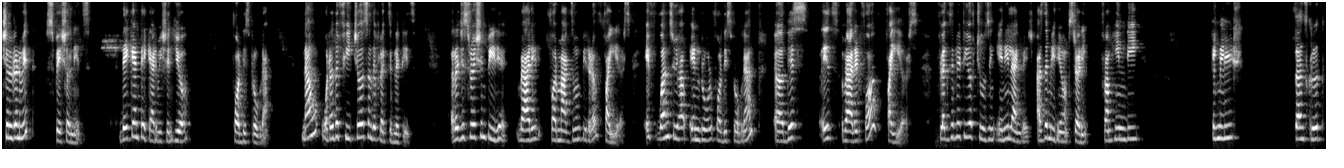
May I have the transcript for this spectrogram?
Children with special needs. They can take admission here for this program. Now, what are the features and the flexibilities? registration period varied for maximum period of five years. If once you have enrolled for this program, uh, this is valid for five years. Flexibility of choosing any language as the medium of study from Hindi, English, Sanskrit,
